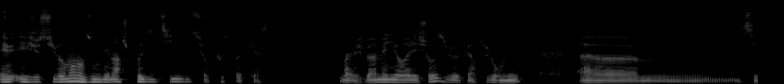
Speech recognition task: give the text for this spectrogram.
Et, et, je suis vraiment dans une démarche positive sur tout ce podcast. Voilà, je veux améliorer les choses, je veux faire toujours mieux. c'est,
